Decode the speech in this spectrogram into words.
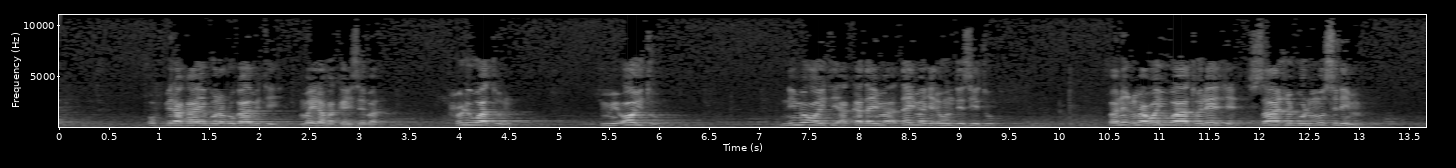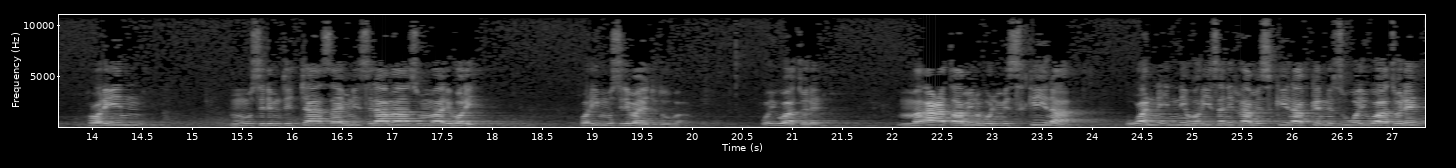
of bira kaayee buna dhugaa miti mayra fakkeeyse bar xulwaatun mi'ooytu ni mi'ooyti akka dayma jedhe hundi isiitu فنعم ويوا توليج صاحب المسلم هورين مسلم تجا سايمني سلاما سمالي هوري هوري مسلمة يجدوبا ويوا تولي ما أعطى منه المسكين وأن إني هوري سنرى مسكين أفكن سو ويوا تولي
